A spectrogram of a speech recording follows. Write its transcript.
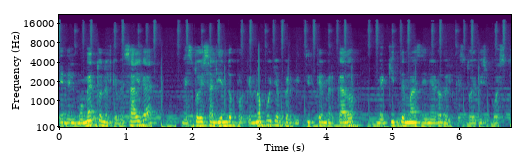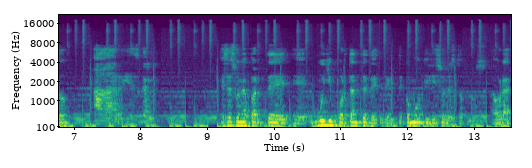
en el momento en el que me salga, me estoy saliendo porque no voy a permitir que el mercado me quite más dinero del que estoy dispuesto a arriesgar. Esa es una parte eh, muy importante de, cómo utilizo el stop loss. Ahora,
